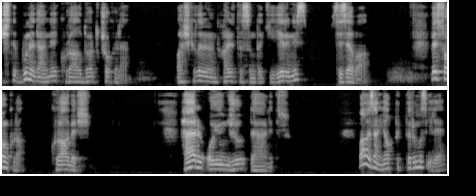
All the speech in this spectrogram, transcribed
İşte bu nedenle kural 4 çok önemli. Başkalarının haritasındaki yeriniz size bağlı. Ve son kural. Kural 5. Her oyuncu değerlidir. Bazen yaptıklarımız ile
